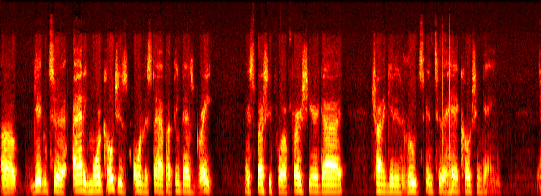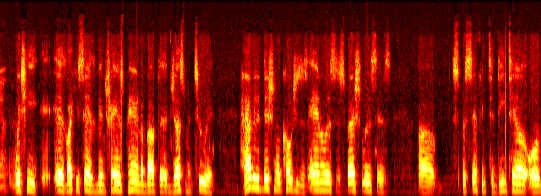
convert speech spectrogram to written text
Uh, getting to adding more coaches on the staff, I think that's great, especially for a first year guy trying to get his roots into the head coaching game. Yeah. Which he is, like you said, has been transparent about the adjustment to it. Having additional coaches as analysts, as specialists, as uh, specific to detail or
